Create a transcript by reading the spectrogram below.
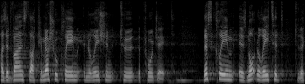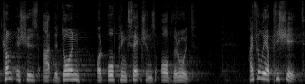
has advanced a commercial claim in relation to the project. This claim is not related to the current issues at the Dawn or opening sections of the road. I fully appreciate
